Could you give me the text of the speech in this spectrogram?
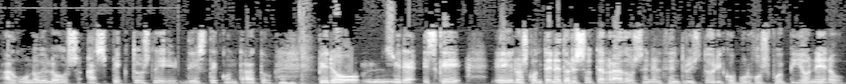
alguno de los aspectos de, este contrato. Pero, mire, es que eh, los contenedores soterrados en el centro histórico, Burgos fue pionero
